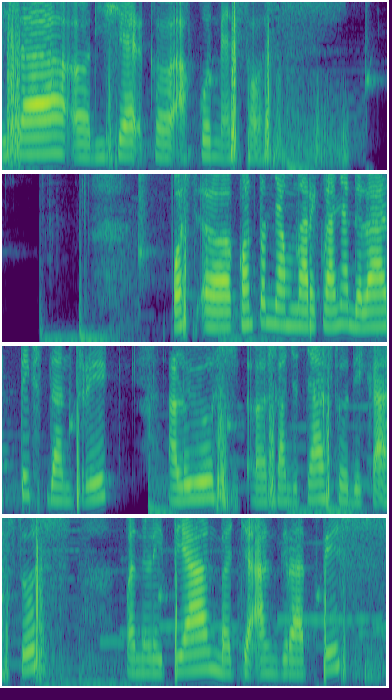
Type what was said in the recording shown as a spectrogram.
bisa uh, di-share ke akun medsos. Post uh, konten yang menarik lainnya adalah tips dan trik. Lalu uh, selanjutnya studi kasus, penelitian, bacaan gratis,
